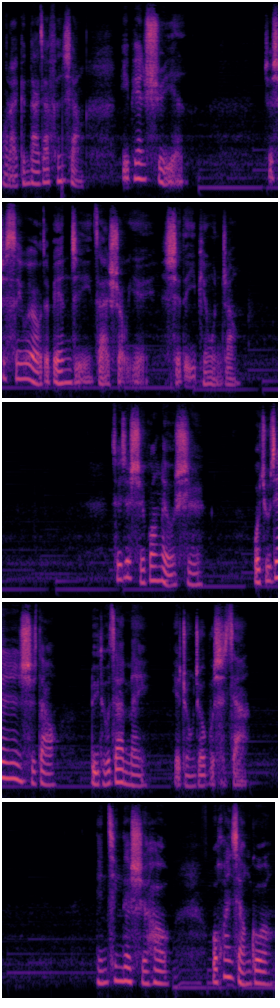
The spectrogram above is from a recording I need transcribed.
我来跟大家分享一篇序言，这是 C Will 的编辑在首页写的一篇文章。随着时光流逝，我逐渐认识到，旅途再美，也终究不是家。年轻的时候，我幻想过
